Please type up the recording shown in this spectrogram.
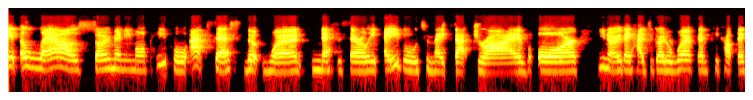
it allows so many more people access that weren't necessarily able to make that drive or you know they had to go to work then pick up their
